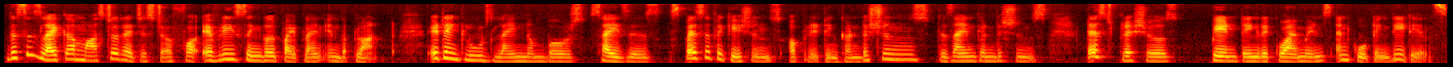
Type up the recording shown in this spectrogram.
This is like a master register for every single pipeline in the plant. It includes line numbers, sizes, specifications, operating conditions, design conditions, test pressures, painting requirements, and coating details.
